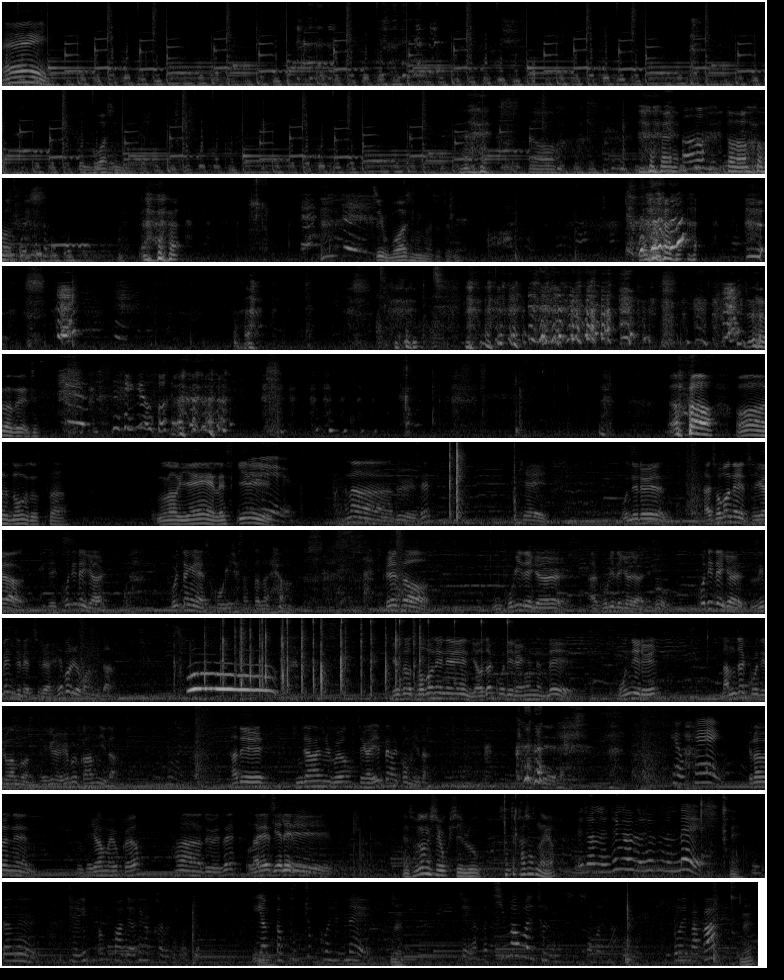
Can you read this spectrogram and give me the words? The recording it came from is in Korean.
에이. 지금 뭐 하시는 거예요? 어. 어, 어. 지금 뭐 하시는 거죠, 지금? 죄송합니다. 지금. 이게 뭐야? 어, 어, 너무 좋다. 어, 예, 렛츠 기릿. 예. 하나, 둘, 셋. 오케이. 오늘은 아 저번에 제가 이제 코디 대결 꼴등에서 고기를 샀잖아요. 그래서 음, 고기 대결 아 고기 대결이 아니고 코디 대결 리벤지 매치를 해보려고 합니다. 그래서 저번에는 여자 코디를 했는데 오늘은 남자 코디로 한번 대결을 해볼까 합니다. 다들 긴장하시고요. 제가 1등 할 겁니다. 오케이 오케이. 그러면은 좀 대결 한번 해볼까요? 하나, 둘, 셋. Let's get it. 네, 소정 씨 혹시 룩 선택하셨나요? 네, 저는 생각을 해봤는데 네. 일단은 대립각 바지라 생각하는 거죠. 이게 약간 부축 컷인데 네. 이제 약간 치마 바지처럼 입을 수 있어가지고 이거에다가 네.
